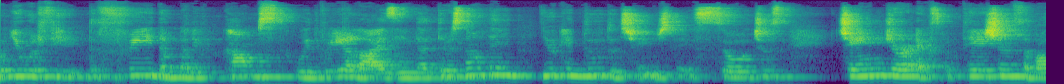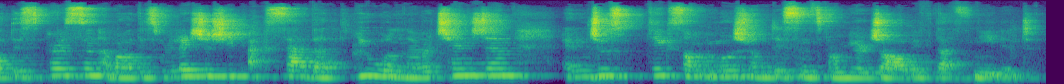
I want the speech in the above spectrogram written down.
you will feel the freedom that it comes with realizing that there's nothing you can do to change this. So just change your expectations about this person, about this relationship, accept that you will never change them, and just take some emotional distance from your job if that's needed.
